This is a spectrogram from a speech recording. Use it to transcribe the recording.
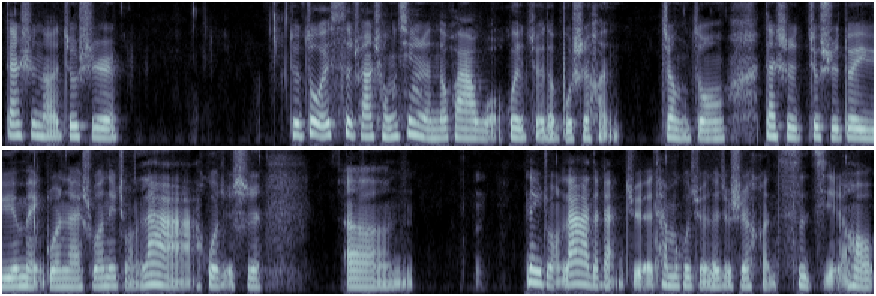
但是呢，就是就作为四川重庆人的话，我会觉得不是很。正宗，但是就是对于美国人来说，那种辣或者是，嗯，那种辣的感觉，他们会觉得就是很刺激。然后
